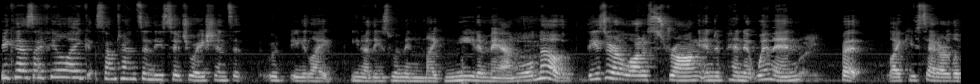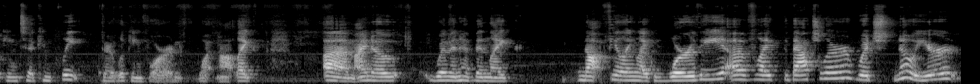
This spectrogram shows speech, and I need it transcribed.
Because I feel like sometimes in these situations it would be like, you know, these women like need a man. Well, no, these are a lot of strong, independent women, Right. but like you said, are looking to complete what they're looking for and whatnot. Like, um, I know women have been like not feeling like worthy of like the bachelor which no you're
